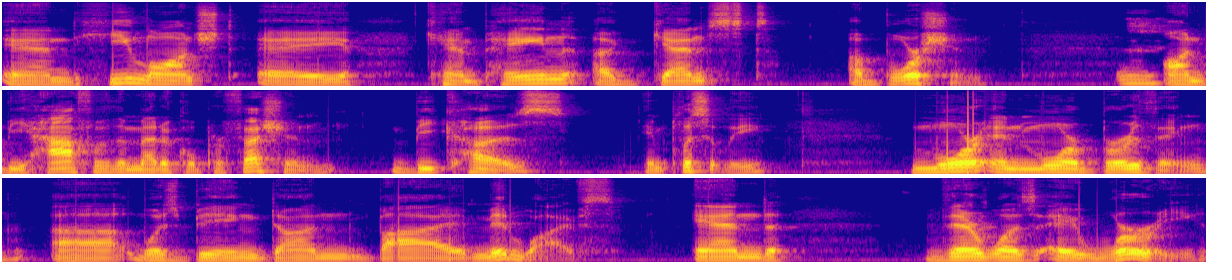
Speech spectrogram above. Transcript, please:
and he launched a campaign against abortion mm, on behalf of the medical profession because implicitly more and more birthing uh, was being done by midwives. And there was a worry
